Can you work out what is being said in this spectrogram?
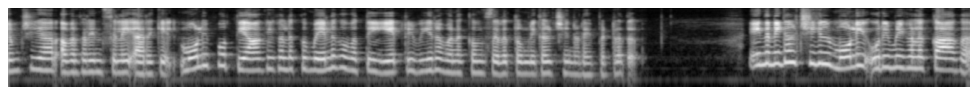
எம்ஜிஆர் அவர்களின் சிலை அருகில் மொழிப்போர் தியாகிகளுக்கு மெழுகுவத்தி ஏற்றி வீர வணக்கம் செலுத்தும் நிகழ்ச்சி நடைபெற்றது. இந்த நிகழ்ச்சியில் மொழி உரிமைகளுக்காக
